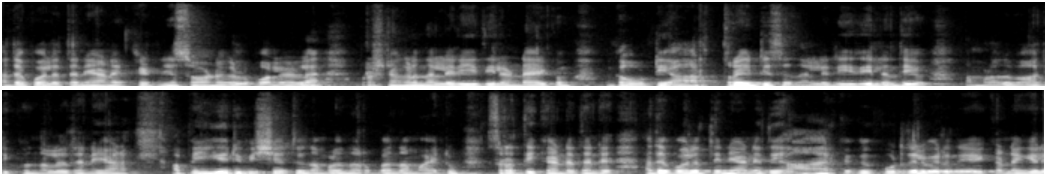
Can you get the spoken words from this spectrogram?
അതേപോലെ തന്നെയാണ് കിഡ്നി സോണുകൾ പോലെയുള്ള പ്രശ്നങ്ങൾ നല്ല രീതിയിൽ ഉണ്ടായിരിക്കും ഗൗട്ടി ആർത്രൈറ്റിസ് നല്ല രീതിയിൽ എന്ത് ചെയ്യും? നമ്മളത് ബാധിക്കും എന്നുള്ളത് തന്നെയാണ്. അപ്പോൾ ഈ ഒരു വിഷയത്തിൽ നമ്മൾ നിർബന്ധമായിട്ടും ശ്രദ്ധിക്കേണ്ടതുണ്ട്. അതേപോലെ തന്നെയാണ് ഇത് ആർക്കൊക്കെ കൂടുതൽ വരുന്ന ചോദിക്കണമെങ്കിൽ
